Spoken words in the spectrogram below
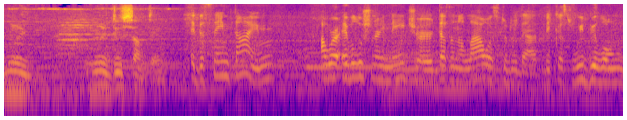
really, really do something. At the same time, our evolutionary nature doesn't allow us to do that because we belong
